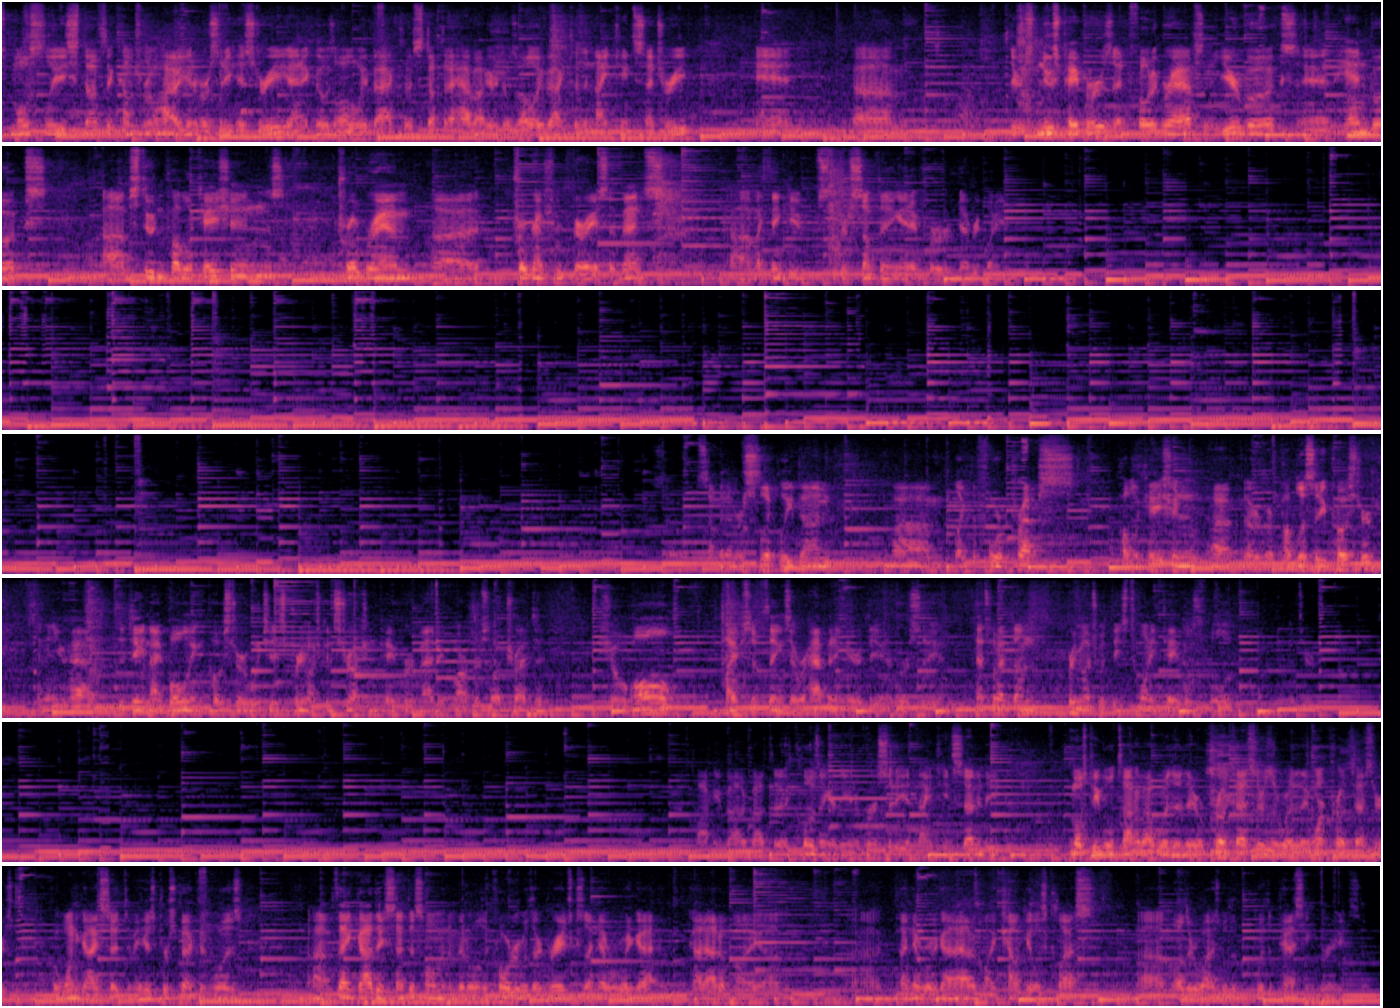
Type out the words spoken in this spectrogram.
It's mostly stuff that comes from Ohio University history, and it goes all the way back to stuff that I have out here goes all the way back to the 19th century. And um, there's newspapers and photographs and yearbooks and handbooks, um, student publications, program uh, programs from various events. Um, I think you, there's something in it for everybody. Of them are slickly done, um, like the Four Preps publication uh, or, or publicity poster. And then you have the date night bowling poster, which is pretty much construction paper and magic marker. So I tried to show all types of things that were happening here at the university. And that's what I've done pretty much with these 20 tables full of about the closing of the university in 1970. Most people talk about whether they were protesters or whether they weren't protesters. But one guy said to me, his perspective was, um, "Thank God they sent us home in the middle of the quarter with our grades because I never would have got got out of my uh, uh, I never have got out of my calculus class um, otherwise with a with a passing grade."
